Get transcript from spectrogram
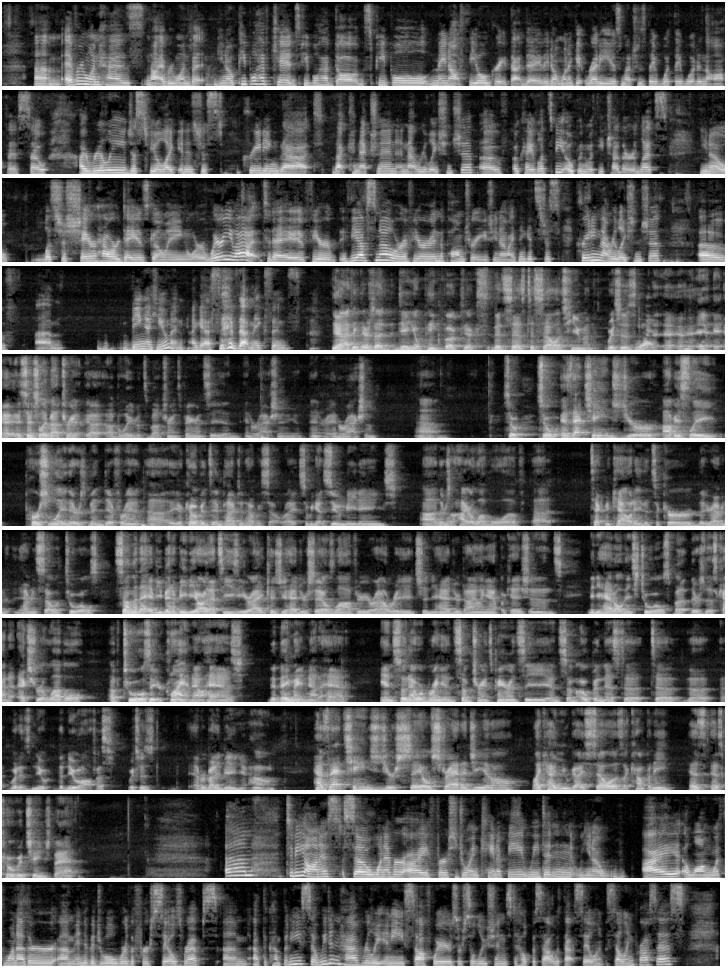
um, everyone has not everyone but you know people have kids people have dogs. People may not feel great that day. They don't want to get ready as much as they what they would in the office. So i really just feel like it is just creating that that connection and that relationship of okay let's be open with each other. Let's you know let's just share how our day is going or where are you at today? If you're if you have snow or if you're in the palm trees you know i think it's just creating that relationship of um, being a human, I guess, if that makes sense. Yeah, I think there's a Daniel Pink book that says To Sell Is Human, which is yes. essentially about, I believe it's about transparency and interaction and interaction. Um, so, so has that changed your, obviously, personally, there's been different, uh, your COVID's impacted how we sell, right? So we got Zoom meetings. Uh, there's mm-hmm. a higher level of uh, technicality that's occurred that you're having to, having to sell with tools. Some of that, if you've been a BDR, that's easy, right? Because you had your SalesLoft or your outreach, and you had your dialing applications, and you had all these tools. But there's this kind of extra level of tools that your client now has that they may not have had, and so now we're bringing some transparency and some openness to to the what is new the new office, which is everybody being at home. Has that changed your sales strategy at all? like how you guys sell as a company? Has has COVID changed that? Um, to be honest, so whenever I first joined Canopy, we didn't, you know, I, along with one other um, individual, were the first sales reps um, at the company. So we didn't have really any softwares or solutions to help us out with that sale- selling process.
